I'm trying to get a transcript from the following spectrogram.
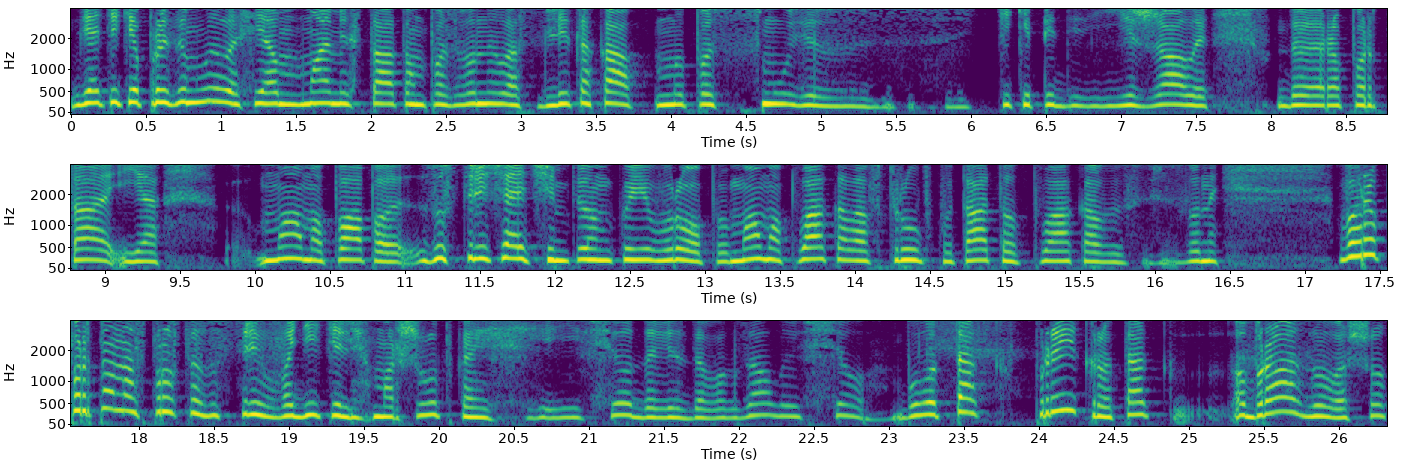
Я тільки приземлилась, я мамі з татом позвонила з літака. Ми по смузі тільки під'їжджали до аеропорта. І я, мама, папа, зустрічай чемпіонку Європи. Мама плакала в трубку, тато плакав. Вони. В аеропорту нас просто зустрів водитель маршруткою, і все, довіз до вокзалу, і все. Було так прикро, так образливо, що.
